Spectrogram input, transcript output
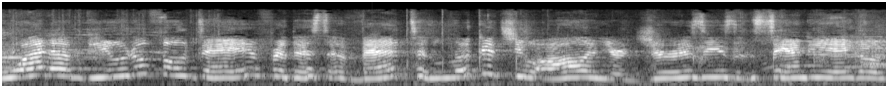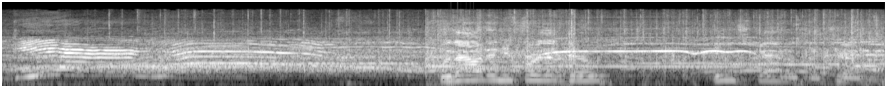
What a beautiful day for this event, and look at you all in your jerseys and San Diego gear. Without any further ado, Dean Spanos, the chairman.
